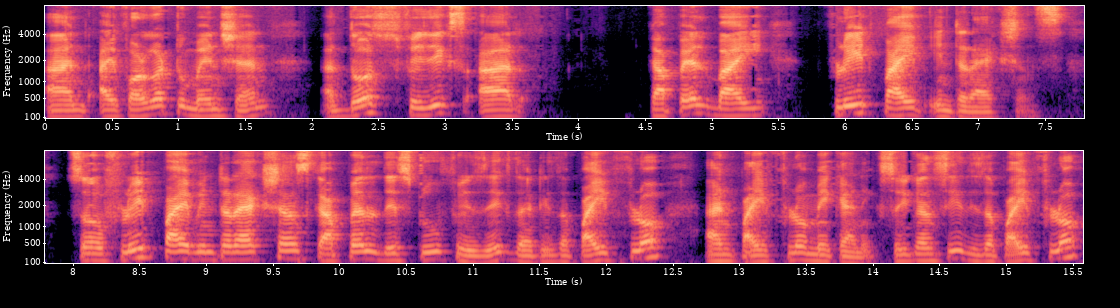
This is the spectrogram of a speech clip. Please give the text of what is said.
And I forgot to mention uh, those physics are coupled by fluid pipe interactions. So fluid pipe interactions couple these two physics that is the pipe flow and pipe flow mechanics. So you can see this is a pipe flow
